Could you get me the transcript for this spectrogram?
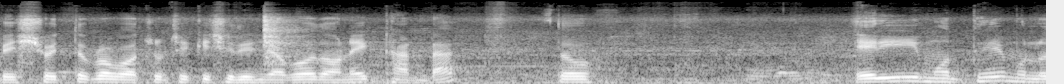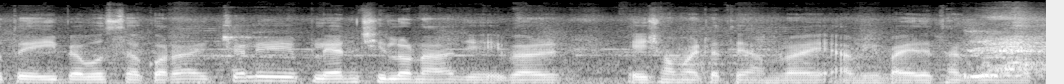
বেশ শৈত্যপ্রবাহ চলছে কিছুদিন যাবৎ, অনেক ঠান্ডা। তো এরই মধ্যে মূলত এই ব্যবস্থা করা। অ্যাকচুয়ালি প্ল্যান ছিল না যে এবার এই সময়টাতে আমরা, আমি বাইরে থাকব মূলত।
